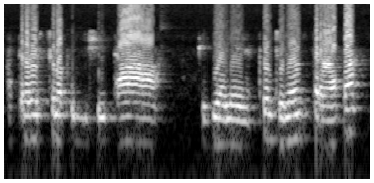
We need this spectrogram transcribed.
attraverso la pubblicità che viene appunto mostrata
